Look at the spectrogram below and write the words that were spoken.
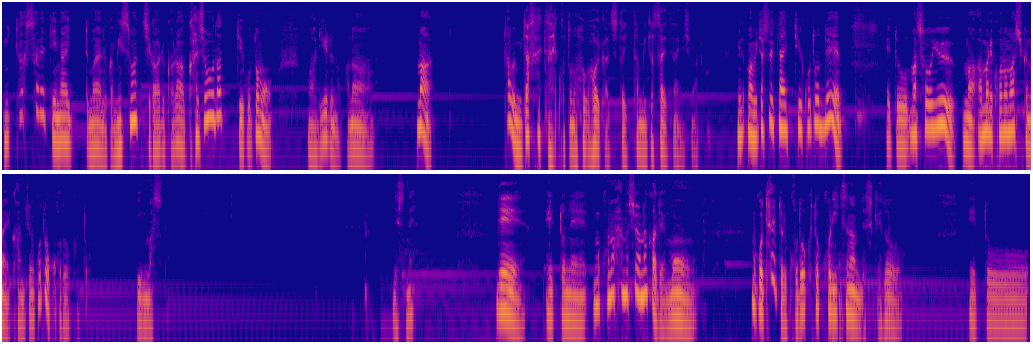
満たされていないって前のかミスマッチがあるから、過剰だっていうことも、あり得るのかな。まあ、多分満たされてないことの方が多いから、ちょっと一旦満たされてないにします。まあ、満たされてないっていうことで、えっ、と、まあ、そういう、まあ、あまり好ましくない感情のことを孤独と言いますと。ですね。で、えっとね、この話の中でも、もうこれタイトル孤独と孤立なんですけど、えっと、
